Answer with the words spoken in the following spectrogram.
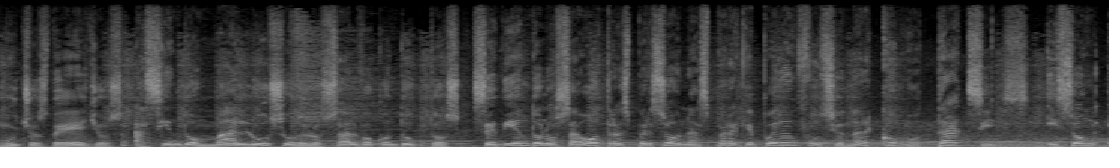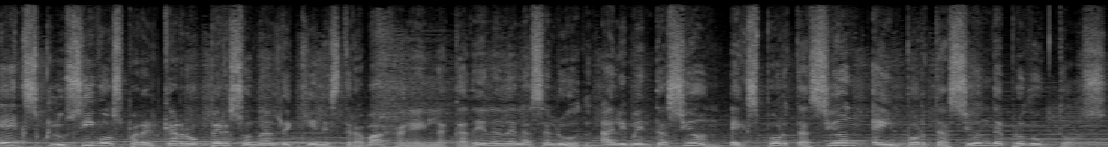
muchos de ellos haciendo mal uso de los salvoconductos, cediéndolos a otras personas para que puedan funcionar como taxis y son exclusivos para el carro personal de quienes trabajan en la cadena de la salud, alimentación, exportación e importación de productos.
